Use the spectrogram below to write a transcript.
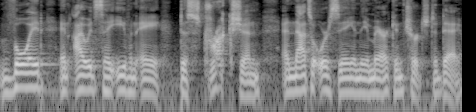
void and I would say even a destruction. And that's what we're seeing in the American church today.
